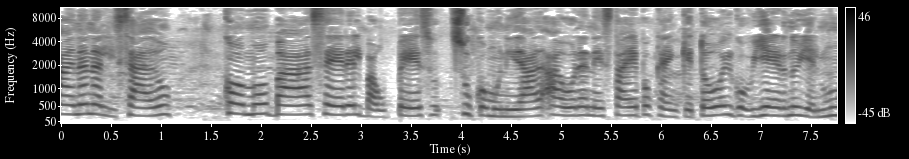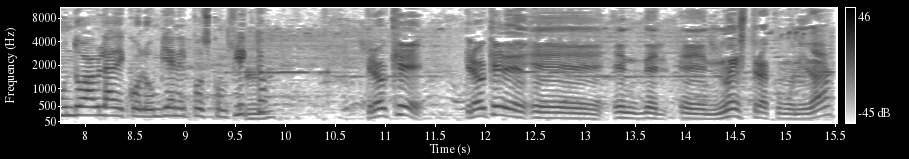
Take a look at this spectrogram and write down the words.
han analizado cómo va a ser el Baupé, su, comunidad ahora en esta época en que todo el gobierno y el mundo habla de Colombia en el posconflicto? Creo que, creo que eh, en, nuestra comunidad,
